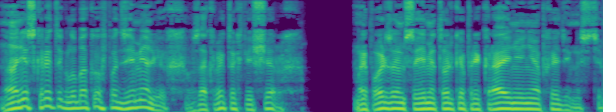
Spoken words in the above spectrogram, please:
но они скрыты глубоко в подземельях, в закрытых пещерах. Мы пользуемся ими только при крайней необходимости.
